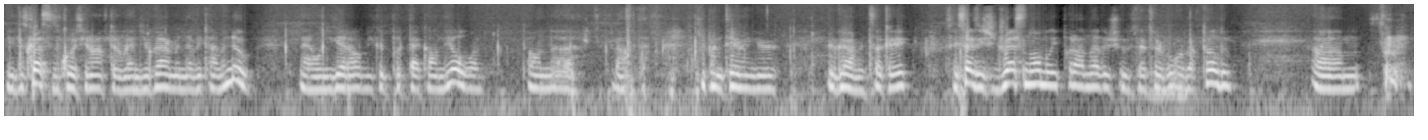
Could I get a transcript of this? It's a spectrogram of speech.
He discusses, of course, you don't have to rent your garment every time anew. Now, when you get home, you could put back on the old one. Don't, uh, you don't have to keep on tearing your, your garments, okay? So he says he should dress normally, put on leather shoes. That's what Auerbach told him. Um,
